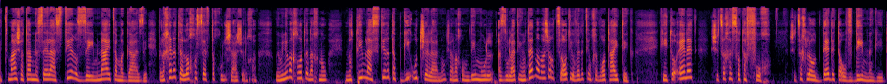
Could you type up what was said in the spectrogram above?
את מה שאתה מנסה להסתיר, זה ימנע את המגע הזה. ולכן אתה לא חושף את החולשה שלך. במילים אחרות, אנחנו נוטים להסתיר את הפגיעות שלנו כשאנחנו עומדים מול הזולת. היא נותנת ממש הרצאות, היא עובדת עם חברות הייטק. כי היא טוענת שצריך לעשות הפוך, שצריך לעודד את העובדים, נגיד,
